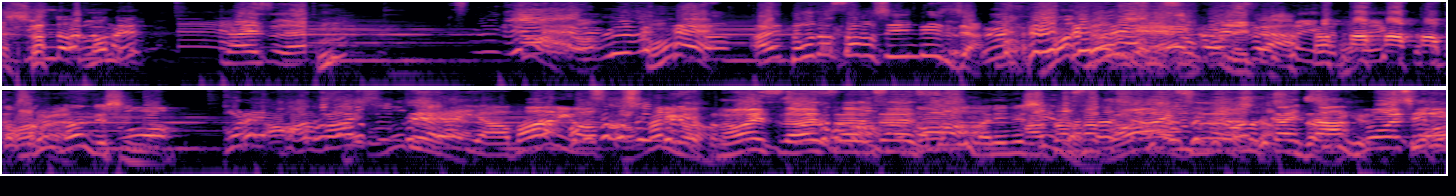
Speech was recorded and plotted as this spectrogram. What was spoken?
え？死んだ？なんで？ナイスナイスあれ、東田さんも死んでんじゃん。ななんで？そこねあれなんで死んだ？これ、あ、マジで。やばい何があった何があったナイス、ナイス、ナイス、ナイス。何で死んだナイス変えたもう死に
